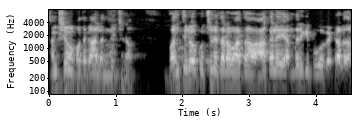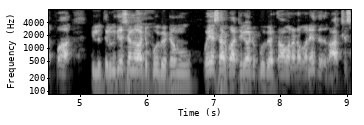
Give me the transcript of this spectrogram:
సంక్షేమ పథకాలు అందించినాం. బంతిలో కూర్చున్న తర్వాత ఆకలి అందరికీ భూ పెట్టాలి తప్ప వీళ్ళు తెలుగుదేశం కాబట్టి భూ పెట్టము వైఎస్ఆర్ పార్టీ కాబట్టి భూ పెడతామనడం అనేది రాక్షస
